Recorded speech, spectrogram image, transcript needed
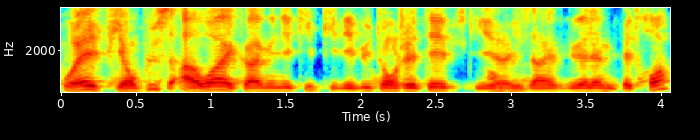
Ouais, et puis en plus, Awa est quand même une équipe qui débute en GT, puisqu'ils arrivent du LMP3.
